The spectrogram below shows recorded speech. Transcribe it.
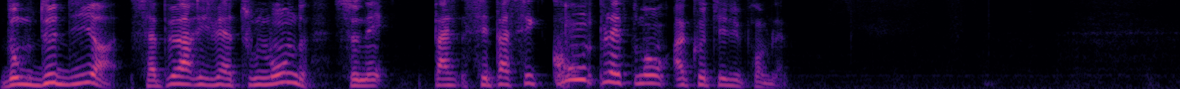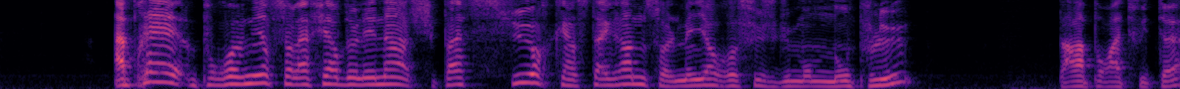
Donc, de dire ça peut arriver à tout le monde, ce n'est pas, c'est passé complètement à côté du problème. Après, pour revenir sur l'affaire de Lena, je suis pas sûr qu'Instagram soit le meilleur refuge du monde non plus par rapport à Twitter.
